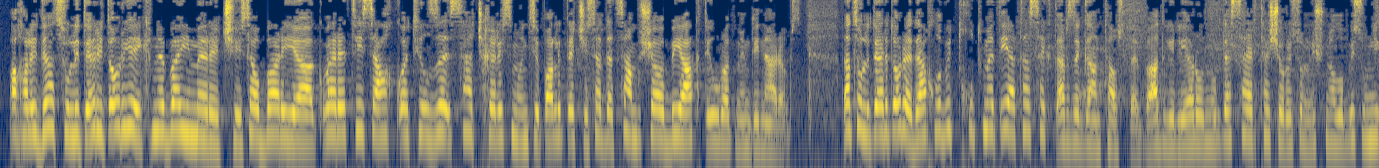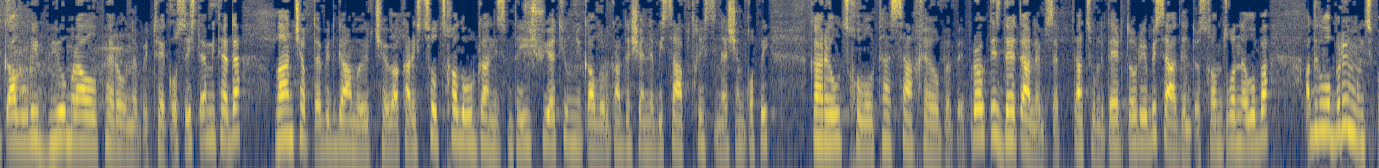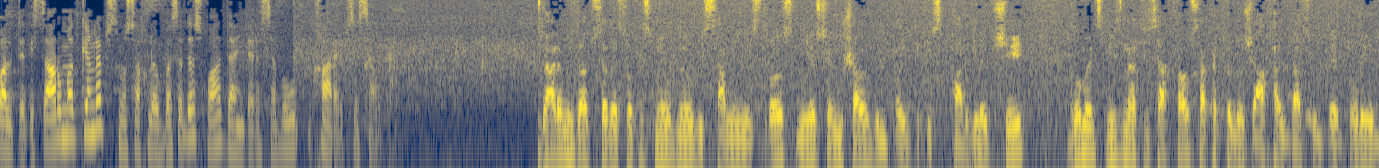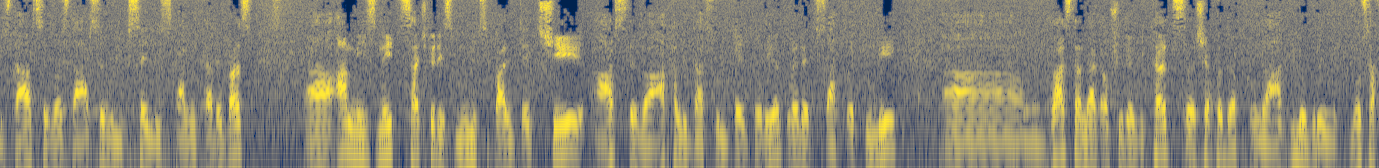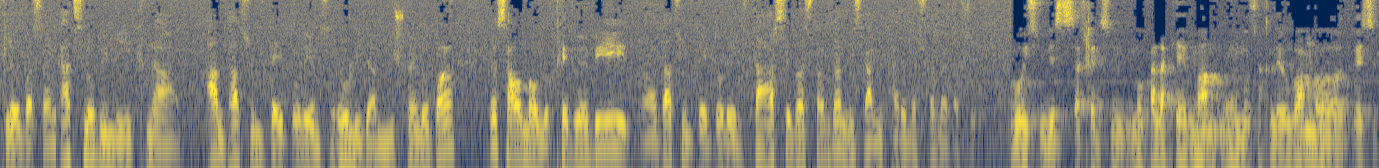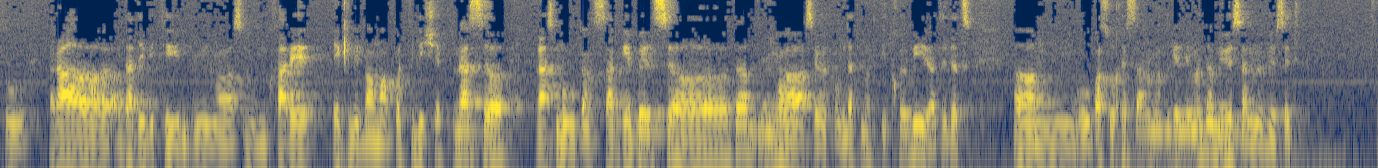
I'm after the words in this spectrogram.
ახალი დაცული ტერიტორია იქნება იმერეთში. საუბარია კვერეთის აღკვეთილზე საჩხერის მუნიციპალიტეტში, სადაც სამუშაოები აქტიურად მიმდინარეობს. დაცული ტერიტორია დაახლოებით 15000 ჰექტარზე განთავსდება. ადგილი ეროვნული და საერთაშორისო მნიშვნელობის უნიკალური ბიომრავალფეროვნებით, ეკოსისტემითა და ლანდშაფტებით გამოირჩევა. აქ არის ცოცხალ ორგანიზმთა იშვიათი უნიკალური გადაშენების საფრთხის წინაშე მყოფი გარეულ ცხოველთა სახეობები. პროექტის დეტალებზე დაცული ტერიტორიების სააგენტოს ხელმძღვანელობა ადგილობრივი მუნიციპალიტეტის წარმომადგენლებს, მოსახლეობასა და სხვა დაინტერესებულ მხარეებს ესაუბრა. გარემოს დაცვისა და სოფლის მეურნეობის სამინისტროს მიერ შემუშავებული პოლიტიკის ფარგლებში რომელიც მიზნად ისახავს საქართველოს ახალი დაცული ტერიტორიების დაარსებას და არსებული ქსელის განვითარებას. ამ მიზნით საჩქერის მუნიციპალიტეტში არსება ახალი დაცული ტერიტორია კვერეთის აკვეთილი. აა რასთან დაკავშირებითაც შეხვედრა ჰქონდა ადგილობრივ მოსახლეობასთან, გაცნობილი იქნა ამ დაცული ტერიტორიების როლი და მნიშვნელობა და საომავლო ხედვები დაცული ტერიტორიების დაარსებასთან და მის განვითარებასთან დაკავშირებით. მოისმინეს საჩხერის მოქალაქეებმა მოსახლეობამ დღეს თუ რა დადებითი მხარე ექნება მაკვეთილის შექმნას, რას მოუტანს სარგებელს და ასევე კონდათ მათ კითხვები, რადგანაც უპასუხეს წარმომადგენლებმა და მივესალმები ესეთ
